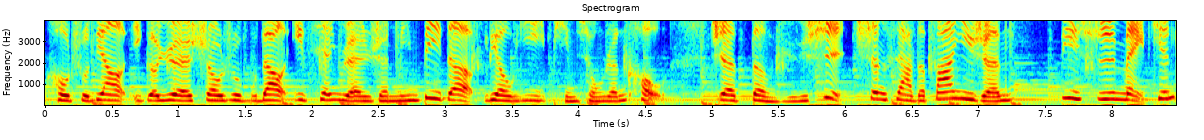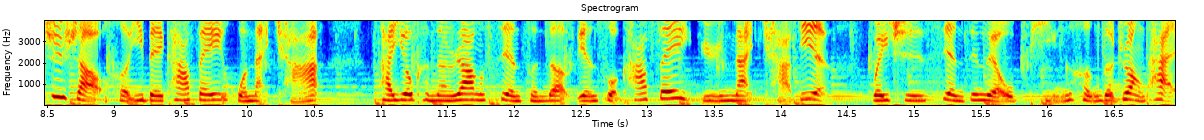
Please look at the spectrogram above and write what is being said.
扣除掉一个月收入不到一千元人民币的六亿贫穷人口，这等于是剩下的八亿人必须每天至少喝一杯咖啡或奶茶，才有可能让现存的连锁咖啡与奶茶店维持现金流平衡的状态。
